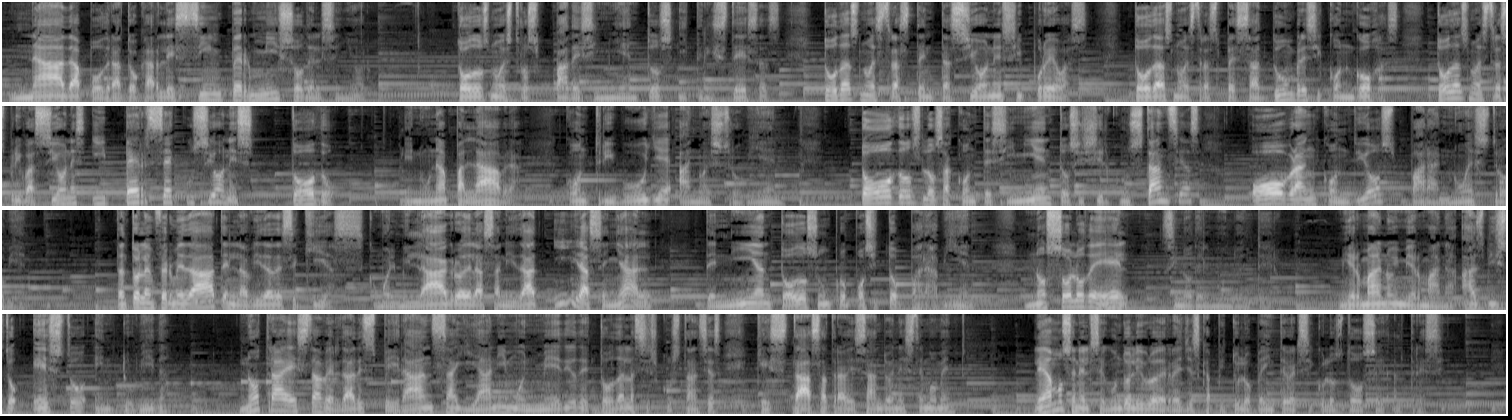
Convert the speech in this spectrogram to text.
Nada podrá tocarle sin permiso del Señor todos nuestros padecimientos y tristezas, todas nuestras tentaciones y pruebas, todas nuestras pesadumbres y congojas, todas nuestras privaciones y persecuciones, todo, en una palabra, contribuye a nuestro bien. Todos los acontecimientos y circunstancias obran con Dios para nuestro bien. Tanto la enfermedad en la vida de Ezequías como el milagro de la sanidad y la señal tenían todos un propósito para bien, no solo de él, sino del mundo entero. Mi hermano y mi hermana, ¿has visto esto en tu vida? ¿No trae esta verdad esperanza y ánimo en medio de todas las circunstancias que estás atravesando en este momento? Leamos en el segundo libro de Reyes capítulo 20 versículos 12 al 13.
